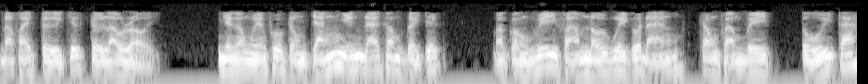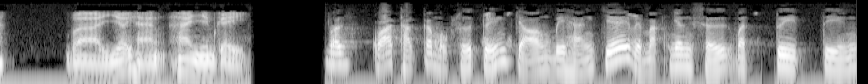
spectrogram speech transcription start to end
đã phải từ chức từ lâu rồi. Nhưng ông Nguyễn Phú Trọng chẳng những đã không từ chức, mà còn vi phạm nội quy của đảng trong phạm vi tuổi tác và giới hạn hai nhiệm kỳ. Vâng, quả thật có một sự tuyển chọn bị hạn chế về mặt nhân sự và tùy tiện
